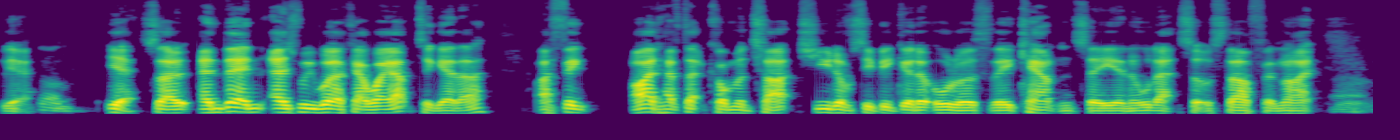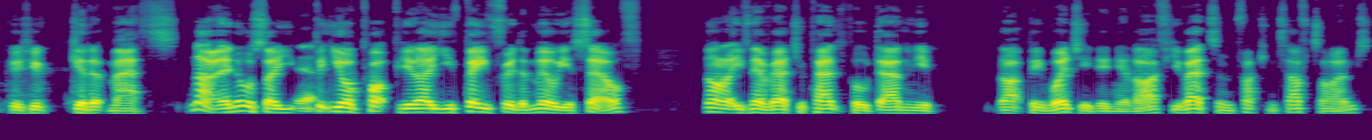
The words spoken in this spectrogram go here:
Yeah. Go on. Yeah. So, and then as we work our way up together, I think I'd have that common touch. You'd obviously be good at all of the accountancy and all that sort of stuff, and like oh, because you're good at maths. No, and also, you, Yeah. but you're popular. You've been through the mill yourself. It's not like you've never had your pants pulled down and you've like been wedgied in your life. You've had some fucking tough times,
